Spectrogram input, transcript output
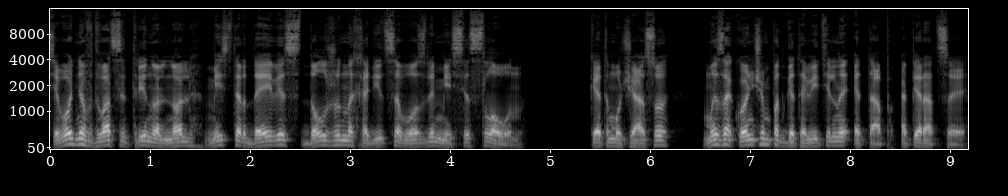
«Сегодня в 23.00 мистер Дэвис должен находиться возле миссис Слоун. К этому часу мы закончим подготовительный этап операции».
